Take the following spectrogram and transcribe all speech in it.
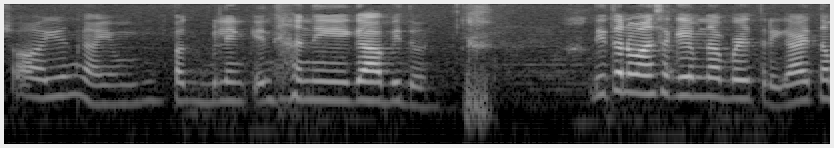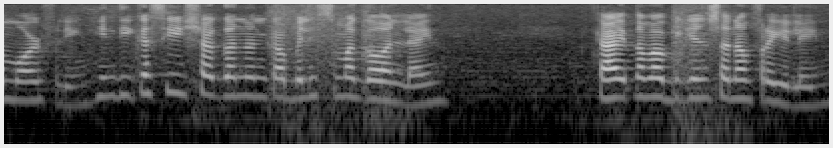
So, yun nga, yung pagbilinkin nga ni Gabi dun. Dito naman sa game number 3, kahit na Morphling, hindi kasi siya ganun kabilis mag-online. Kahit na mabigyan siya ng free lane.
